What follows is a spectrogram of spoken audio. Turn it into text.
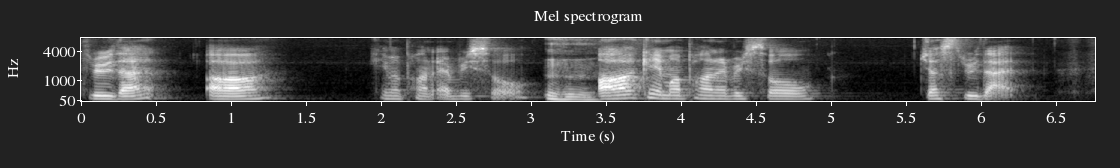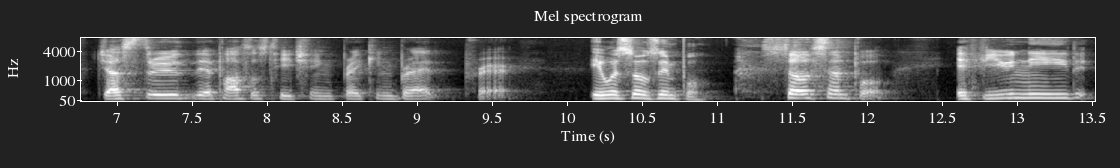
through that, awe came upon every soul. hmm Awe came upon every soul just through that. Just through the apostles' teaching, breaking bread, prayer. It was so simple. So simple. If you need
